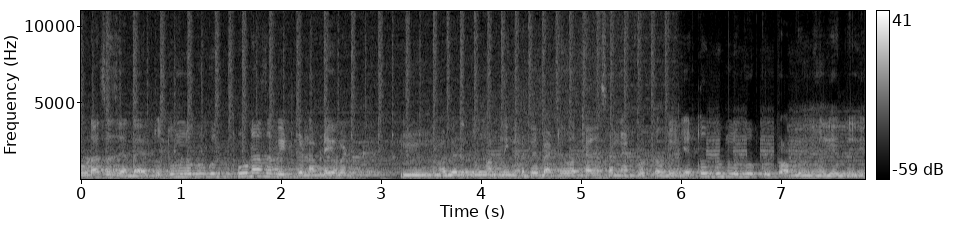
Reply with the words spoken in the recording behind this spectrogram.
थोड़ा सा ज़्यादा है तो तुम लोगों को थोड़ा सा वेट करना पड़ेगा बट अगर तुम अपने घर पे बैठे हो अच्छा खासा नेटवर्क कवरेज है तो तुम लोगों को कोई प्रॉब्लम नहीं होगी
